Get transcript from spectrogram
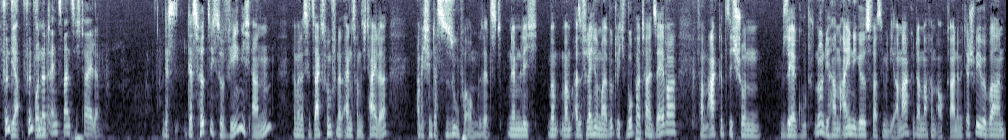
fünf, ja, 521 Teile. Das, das hört sich so wenig an, wenn man das jetzt sagt, 521 Teile. Aber ich finde das super umgesetzt. Nämlich, also vielleicht nochmal wirklich, Wuppertal selber vermarktet sich schon sehr gut. Ne? Die haben einiges, was sie mit ihrer Marke da machen, auch gerade mit der Schwebebahn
